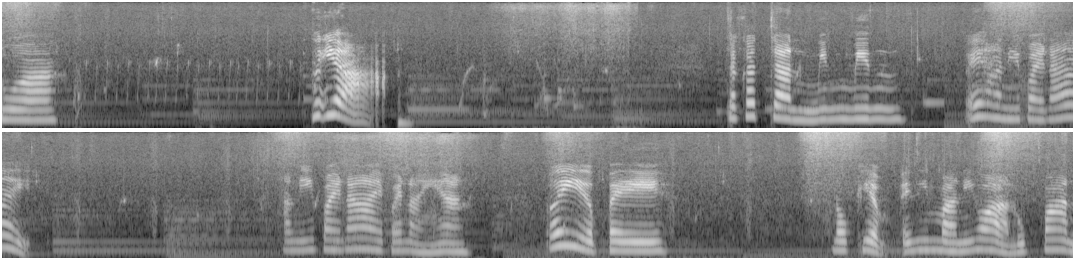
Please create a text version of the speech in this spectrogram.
ตัวเฮ้ยอะจักรจันมินมินเอ้ยทางนี้ไปได้ทางนี้ไปได้ไปไหนอะ เอ้ยไป เราเก็บไอ้นี่มานี่หว่าลูกปั้น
